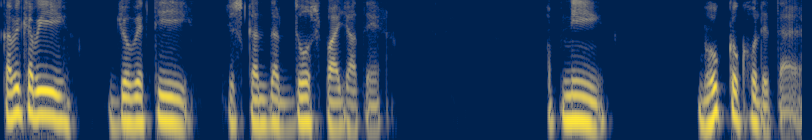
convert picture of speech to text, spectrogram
कभी कभी जो व्यक्ति जिसके अंदर दोष पाए जाते हैं, अपनी भूख को खो देता है।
